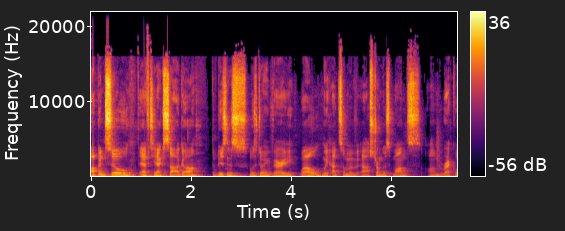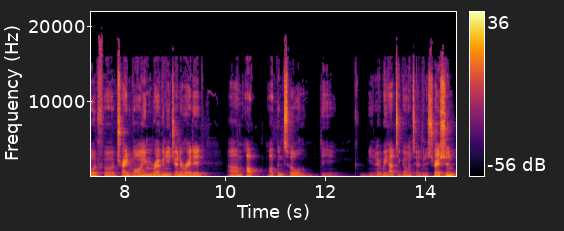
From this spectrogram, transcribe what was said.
up until the FTX saga, the business was doing very well. We had some of our strongest months on record for trade volume, revenue generated, um, up up until the, you know, we had to go into administration.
